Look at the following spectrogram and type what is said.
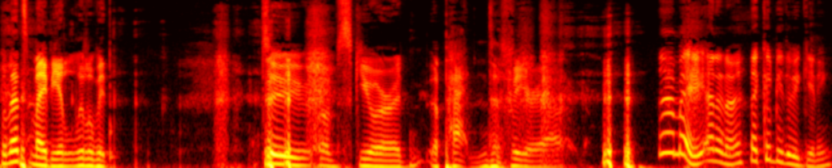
well, that's maybe a little bit too obscure a, a pattern to figure out. No, uh, maybe I don't know. That could be the beginning.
